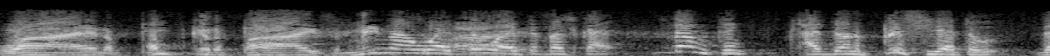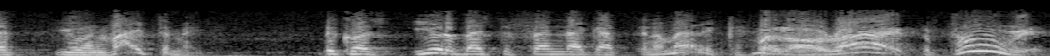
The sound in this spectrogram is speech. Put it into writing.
wine, a pumpkin of pies, a meat No, wait, pies. wait, Pasquale. Don't think I don't appreciate that you invited me. Because you're the best friend I got in America. Well, all right, to prove it.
